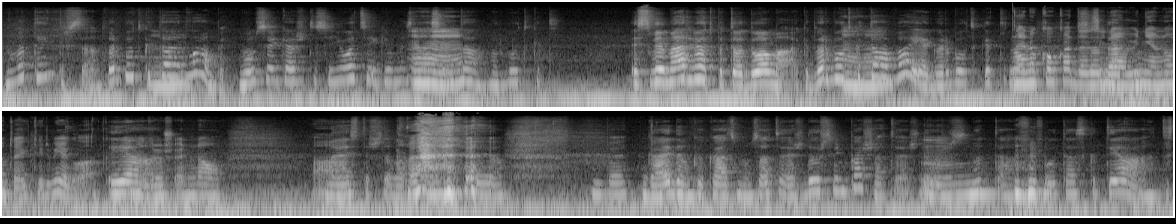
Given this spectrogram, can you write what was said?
Nu, vat interesanti. Varbūt tā mm. ir mhm. labi. Mums vienkārši tas ir jocīgi, jo mēs neesam mm. tā. Varbūt, ka Es vienmēr ļoti par to domāju, ka varbūt mm -hmm. ka tā mhm. vajag. Varbūt, ka, nu, Nē, nu, kaut kādā sadar... ziņā viņiem noteikti ir vieglāk. Jā, droši vien nav. Mēs tur savā. Bet... Gaidām, ka kāds mums atvērs durvis, viņa paša atvērs durvis. Mm. Nu, tā būtu tas, ka jā, tas,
